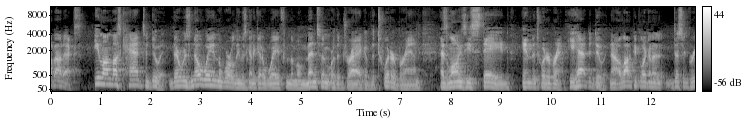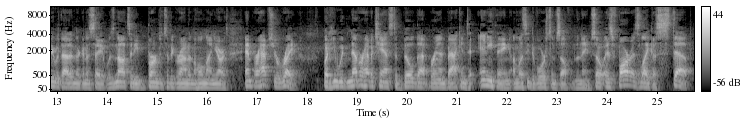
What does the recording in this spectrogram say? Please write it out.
about X? Elon Musk had to do it. There was no way in the world he was going to get away from the momentum or the drag of the Twitter brand as long as he stayed in the Twitter brand. He had to do it. Now, a lot of people are going to disagree with that and they're going to say it was nuts and he burned it to the ground in the whole nine yards. And perhaps you're right. But he would never have a chance to build that brand back into anything unless he divorced himself of the name. So, as far as like a step,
